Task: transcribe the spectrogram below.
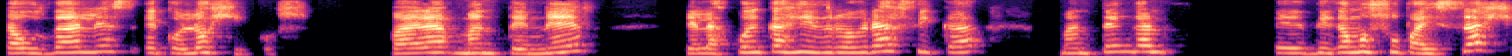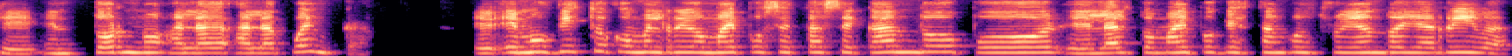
caudales ecológicos para mantener que las cuencas hidrográficas mantengan, eh, digamos, su paisaje en torno a la, cuenca. Eh, hemos visto cómo el río Maipo se está secando por el Alto Maipo que están construyendo allá arriba.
